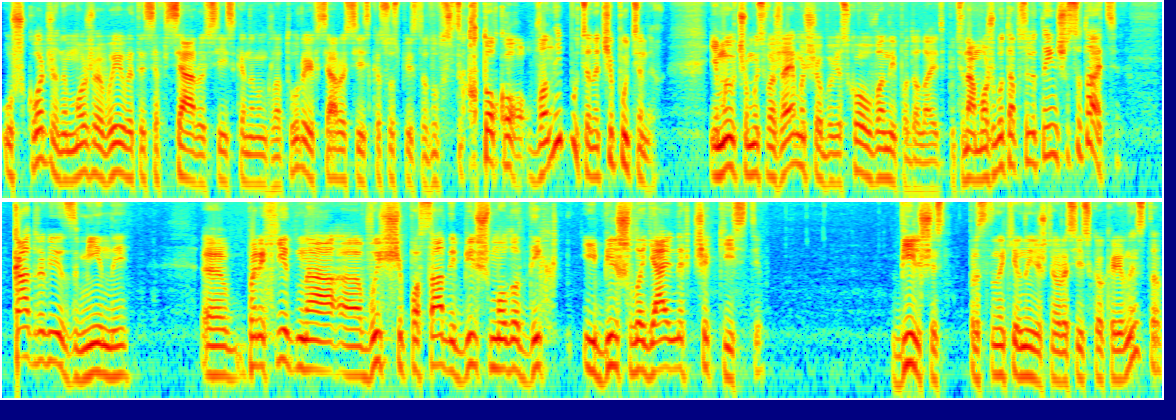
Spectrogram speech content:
ушкодженим може виявитися вся російська номенклатура і вся російське суспільство. Тут хто кого? Вони Путіна чи Путіних? І ми в чомусь вважаємо, що обов'язково вони подолають Путіна. Може бути абсолютно інша ситуація. Кадрові зміни, перехід на е, вищі посади більш молодих і більш лояльних чекістів. Більшість представників нинішнього російського керівництва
